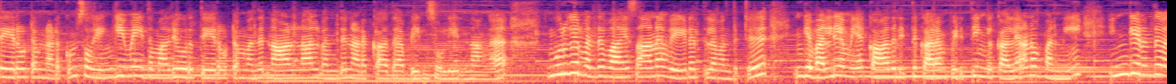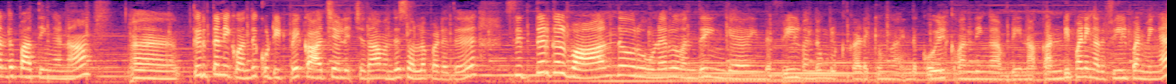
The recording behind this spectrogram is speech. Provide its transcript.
தேரோட்டம் நடக்கும். ஸோ எங்கேயுமே இது மாதிரி ஒரு தேரோட்டம் வந்து நாலு நாள் வந்து நடக்காது அப்படின்னு சொல்லியிருந்தாங்க. முருகர் வந்து வயசான வேடத்தில் வந்துட்டு இங்கே வள்ளியம்மையை காதலித்து கரம் பிடித்து இங்கே கல்யாணம் பண்ணி இங்கேருந்து வந்து பார்த்திங்கன்னா திருத்தணிக்கு வந்து கூட்டிகிட்டு போய் காட்சி அளிச்சதா வந்து சொல்லப்படுது. சித்தர்கள் வாழ்ந்த ஒரு உணர்வு வந்து இங்கே இந்த ஃபீல் வந்து உங்களுக்கு கிடைக்குங்க. இந்த கோயிலுக்கு வந்தீங்க அப்படின்னா கண்டிப்பாக நீங்கள் அதை ஃபீல் பண்ணுவீங்க.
